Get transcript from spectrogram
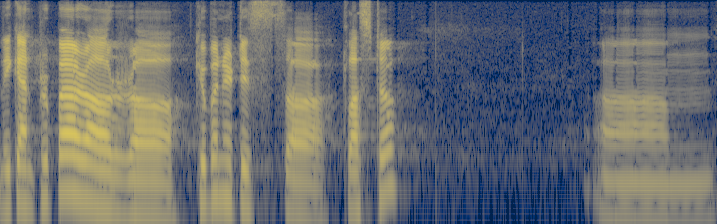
we can prepare our Kubernetes cluster. Um,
